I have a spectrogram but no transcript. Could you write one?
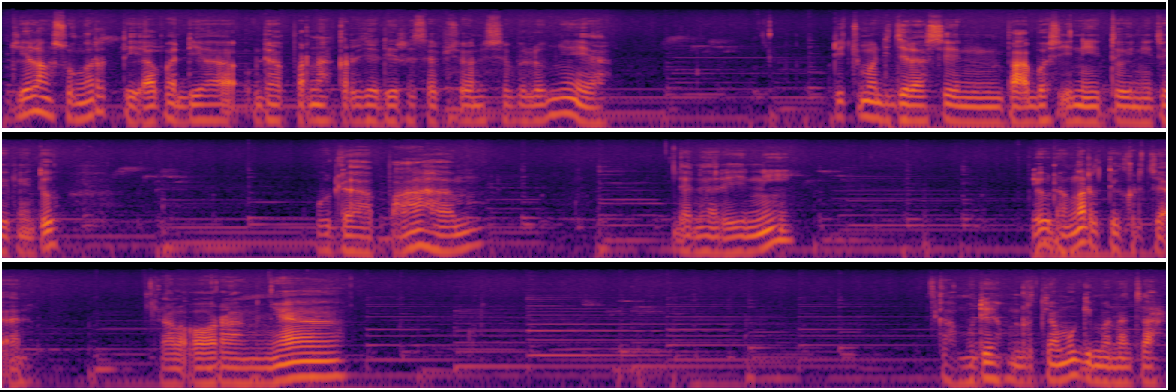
Dia langsung ngerti apa dia udah pernah kerja di resepsionis sebelumnya ya. Dia cuma dijelasin pak bos ini itu ini itu ini itu. Udah paham. Dan hari ini Dia udah ngerti kerjaan. Kalau orangnya Kamu deh, menurut kamu gimana, Cah?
